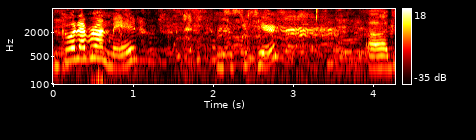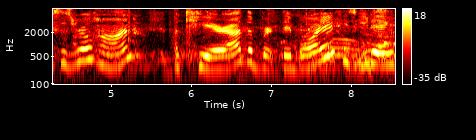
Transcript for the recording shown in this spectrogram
Look everyone made. My sister's here. Uh, this is Rohan, Akira, the birthday boy. He's eating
